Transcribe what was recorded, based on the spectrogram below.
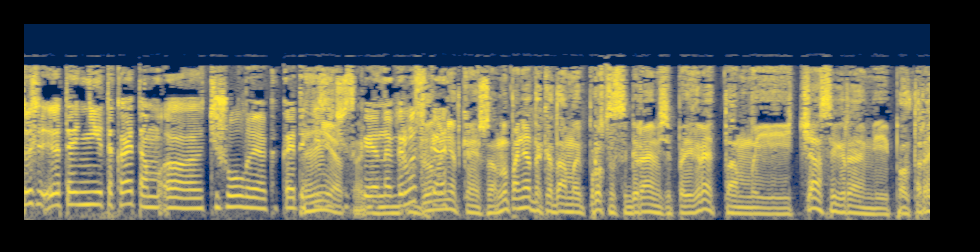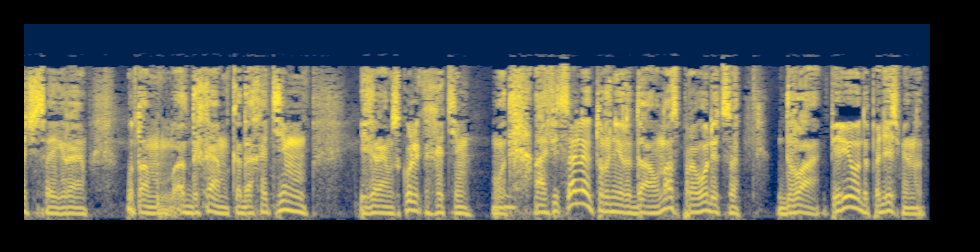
То есть это не такая там э, тяжелая какая-то физическая нет, нагрузка? Да, ну нет, конечно. Ну, понятно, когда мы просто собираемся поиграть, там и час играем, и полтора часа играем. Ну, там отдыхаем, когда хотим, играем сколько хотим. Вот. А официальные турниры, да, у нас проводятся два периода по 10 минут.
